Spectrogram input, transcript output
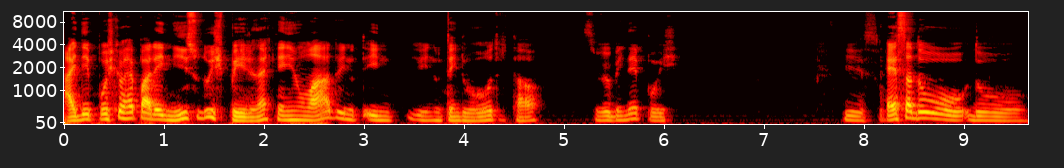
Aí depois que eu reparei nisso do espelho, né? Que tem um lado e, e, e não tem do outro e tal. Isso viu bem depois. Isso. Essa do. do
